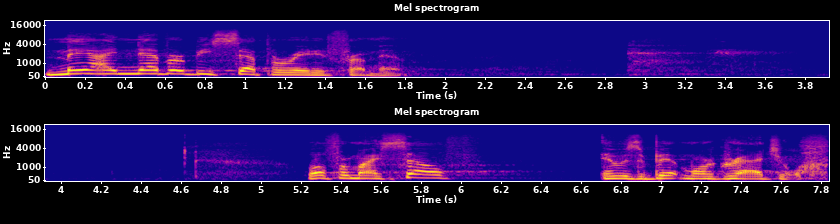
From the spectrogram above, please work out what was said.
may I never be separated from him. Well, for myself, it was a bit more gradual.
